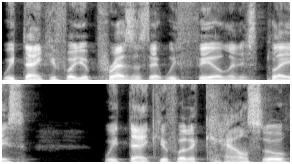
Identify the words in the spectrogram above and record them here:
we thank you for your presence that we feel in this place. We thank you for the counsel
